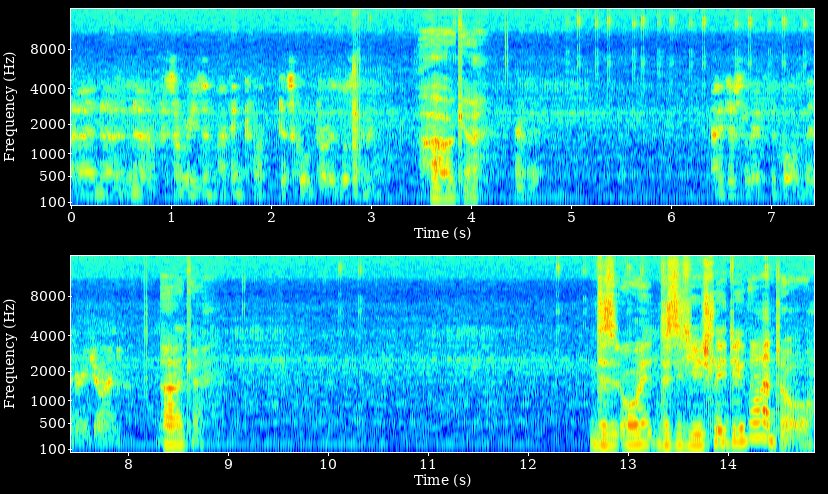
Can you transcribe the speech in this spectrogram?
uh, no, no. For some reason, I think like Discord froze or something. Oh, okay. Okay. I just left the call and then rejoined. Oh, okay. Does it always, does it usually do that or?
